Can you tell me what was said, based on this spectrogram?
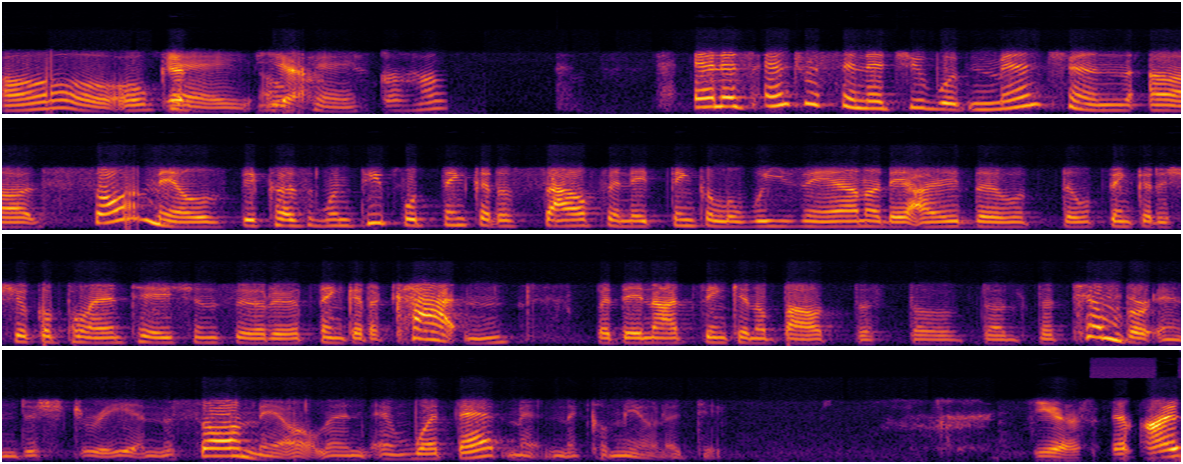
Oh, okay, and, yeah. okay. Uh huh. And it's interesting that you would mention uh, sawmills because when people think of the South and they think of Louisiana, they either they'll think of the sugar plantations or they'll think of the cotton, but they're not thinking about the the, the, the timber industry and the sawmill and, and what that meant in the community. Yes, and I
